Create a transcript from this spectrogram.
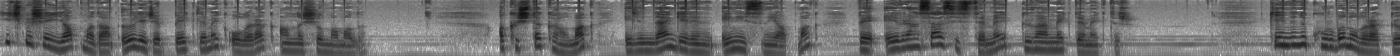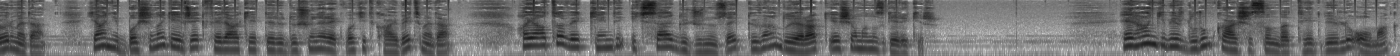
hiçbir şey yapmadan öylece beklemek olarak anlaşılmamalı. Akışta kalmak, elinden gelenin en iyisini yapmak ve evrensel sisteme güvenmek demektir. Kendini kurban olarak görmeden, yani başına gelecek felaketleri düşünerek vakit kaybetmeden hayata ve kendi içsel gücünüze güven duyarak yaşamanız gerekir. Herhangi bir durum karşısında tedbirli olmak,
